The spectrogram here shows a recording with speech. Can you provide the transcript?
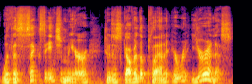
with a six inch mirror to discover the planet Uranus.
